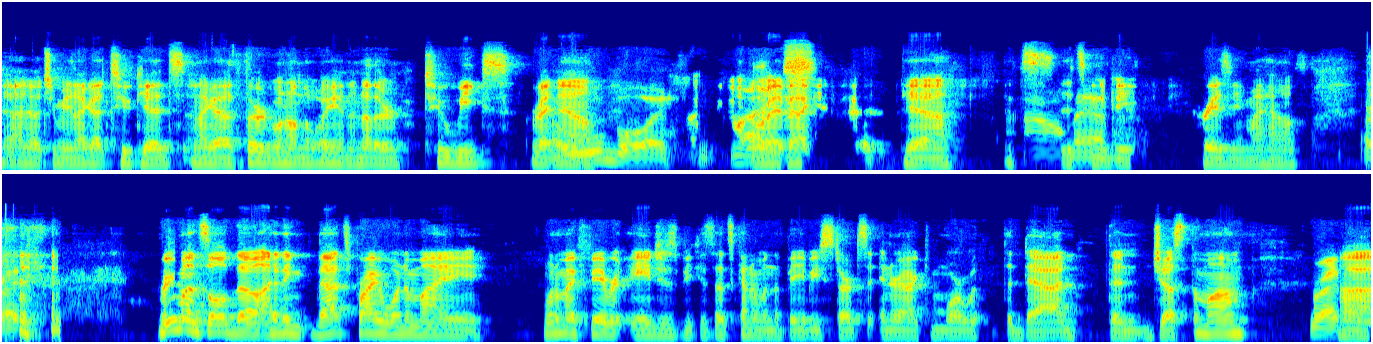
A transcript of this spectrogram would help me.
yeah, I know what you mean. I got two kids, and I got a third one on the way in another two weeks right now. Oh boy, nice. right back. Yeah, it's oh, it's gonna be crazy in my house. All right. Three months old though, I think that's probably one of my one of my favorite ages because that's kind of when the baby starts to interact more with the dad than just the mom. Right. Uh,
